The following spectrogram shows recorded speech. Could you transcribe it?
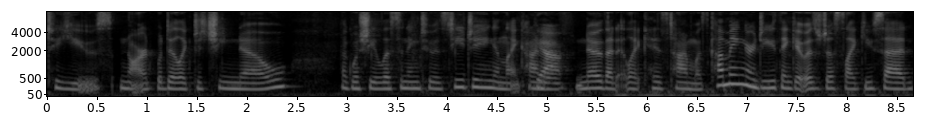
to use Nard? Would it, like did she know? Like was she listening to his teaching and like kind Yeah. of know that it, like his time was coming, or do you think it was just like you said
